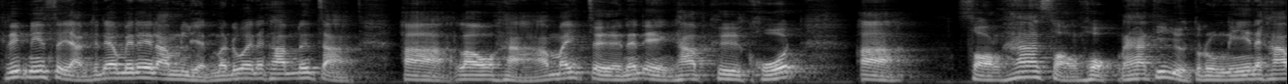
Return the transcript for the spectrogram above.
คลิปนี้สยามชาแนลไม่ได้นำเหรียญมาด้วยนะครับ เนื่องจากาเราหาไม่เจอนั่นเองครับ คือโค้ดอ่า2526 นะฮะที่อยู่ตรงนี้นะครับ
